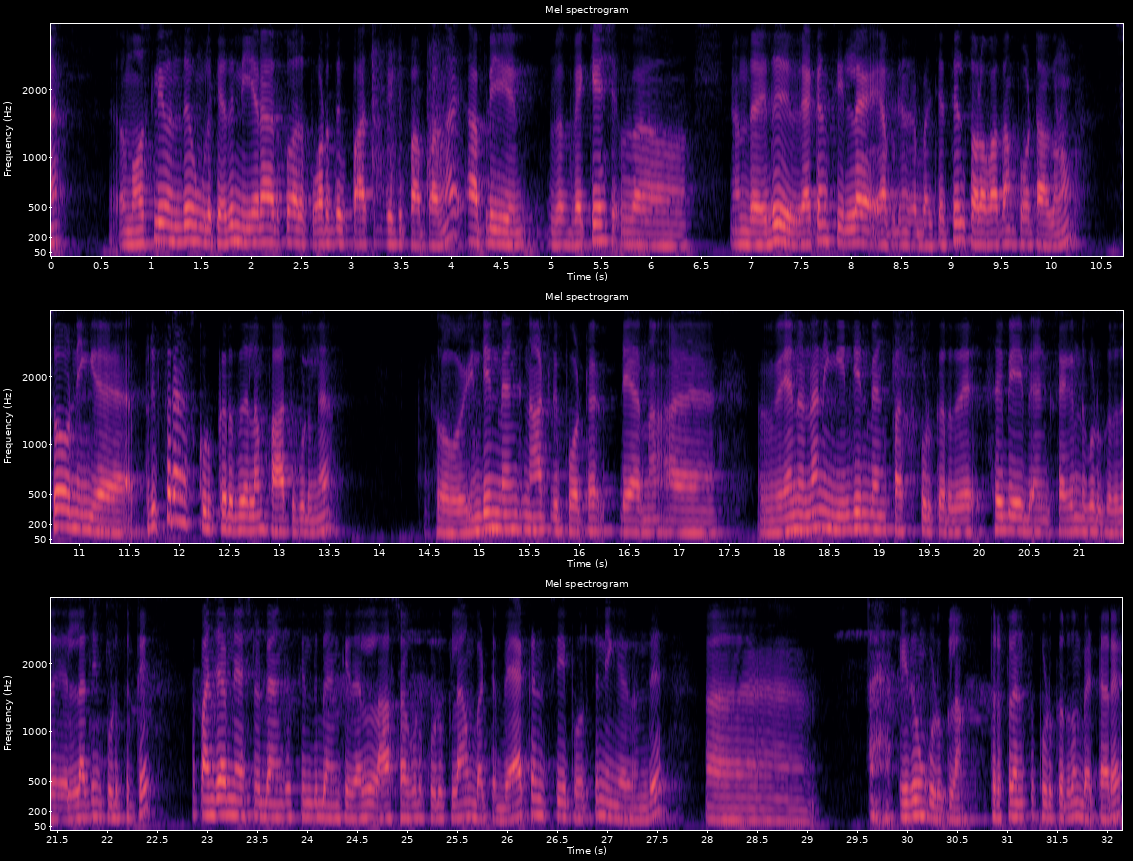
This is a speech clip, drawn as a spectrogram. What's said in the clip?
மோஸ்ட்லி வந்து உங்களுக்கு எது நியராக இருக்கோ அதை போகிறதுக்கு பாசிபிலிட்டி பார்ப்பாங்க. அப்படி வெக்கேஷன் அந்த இது வேக்கன்சி இல்லை அப்படின்ற பட்சத்தில் தொலைவாக தான் போட்டாகணும். ஸோ நீங்கள் ப்ரிஃபரன்ஸ் கொடுக்கறதெல்லாம் பார்த்து கொடுங்க. So Indian bank not reported there வேணும்னா நீங்கள் இந்தியன் பேங்க் ஃபஸ்ட் கொடுக்குறது சிபிஐ பேங்க் செகண்ட் கொடுக்குறது எல்லாத்தையும் கொடுத்துட்டு Punjab national bank Sind bank இதெல்லாம் லாஸ்ட்டாக கூட கொடுக்கலாம். பட் வேக்கன்சி பொறுத்து நீங்கள் வந்து இதுவும் கொடுக்கலாம். ப்ரிஃபரன்ஸு கொடுக்குறதும் பெட்டரு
